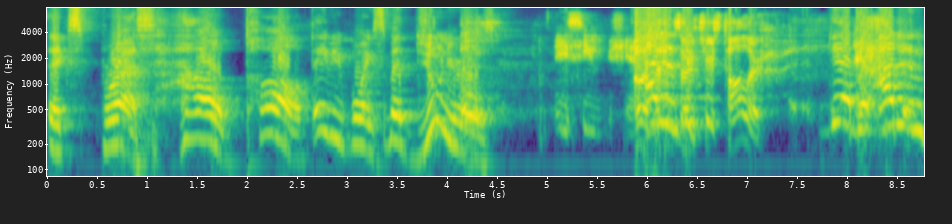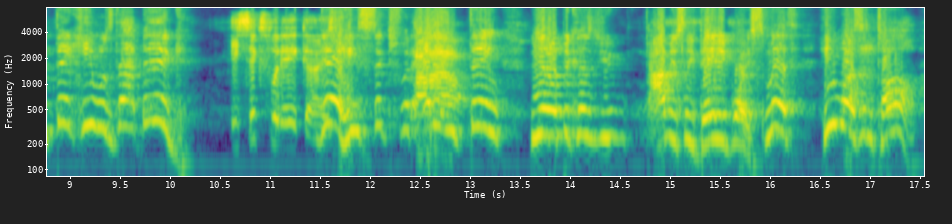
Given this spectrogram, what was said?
express how tall Davy Boy Smith Jr. is. He's huge. Yeah. Oh, I Lance didn't think- Archer's taller. Yeah, but I didn't think he was that big. He's six foot eight, guys. Yeah, he's six foot. I didn't think you know because you obviously Davy Boy Smith. He wasn't tall.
